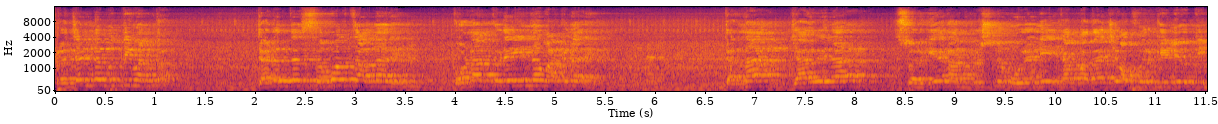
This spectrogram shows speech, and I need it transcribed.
प्रचंड बुद्धिमत्ता त्यानंतर समोर चालणारे कोणाकडेही न वाकणारे त्यांना ज्या वेळेला स्वर्गीय रामकृष्ण मोरेने एका पदाची ऑफर केली होती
